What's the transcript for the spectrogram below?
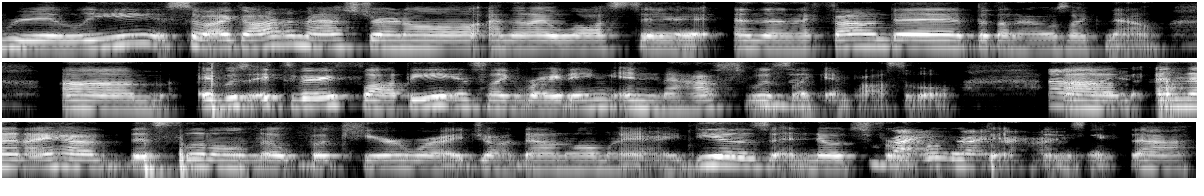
really. So, I got a mass journal and then I lost it and then I found it, but then I was like, no. Um, it was it's very floppy. It's like writing in mass was Mhm. like impossible. Um, Um, and then I have this little notebook here where I jot down all my ideas and notes for Right, work right, and right. things like that.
